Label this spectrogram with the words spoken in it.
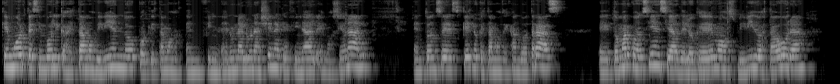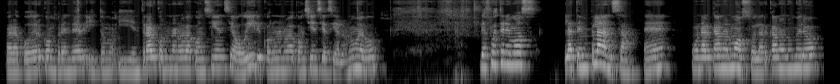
qué muertes simbólicas estamos viviendo, porque estamos en, en una luna llena que es final emocional. Entonces, ¿qué es lo que estamos dejando atrás? Eh, tomar conciencia de lo que hemos vivido hasta ahora para poder comprender y, y entrar con una nueva conciencia o ir con una nueva conciencia hacia lo nuevo. Después tenemos la templanza, ¿eh? un arcano hermoso, el arcano número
